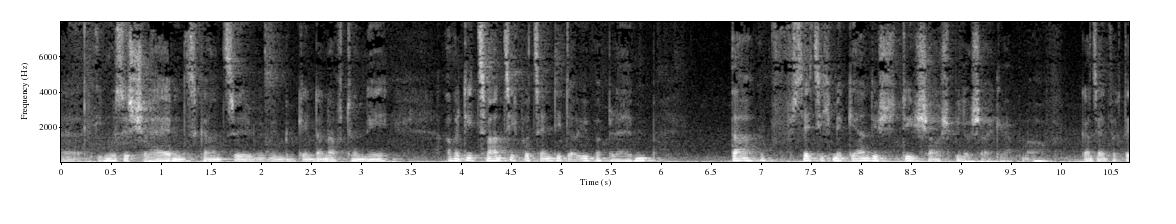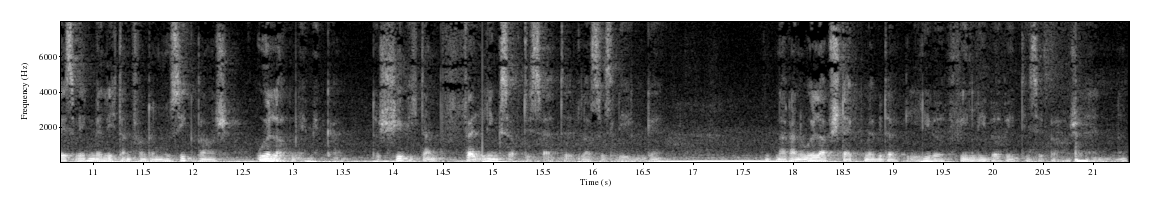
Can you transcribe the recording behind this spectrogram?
äh, ich muss es schreiben, das Ganze, wir gehen dann auf Tournee. Aber die 20 Prozent, die da überbleiben, da setze ich mir gern die, die Schauspielerschallklappen auf. Ganz einfach deswegen, weil ich dann von der Musikbranche Urlaub nehmen kann. Das schiebe ich dann völlig links auf die Seite, lass es liegen. Gell? Und nach einem Urlaub steigt man wieder lieber, viel lieber in diese Branche ein. Ne?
